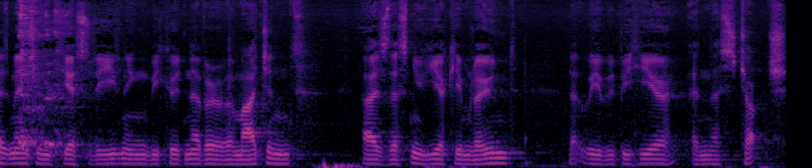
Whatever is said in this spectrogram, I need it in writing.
As mentioned yesterday evening, we could never have imagined, as this new year came round, that we would be here in this church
